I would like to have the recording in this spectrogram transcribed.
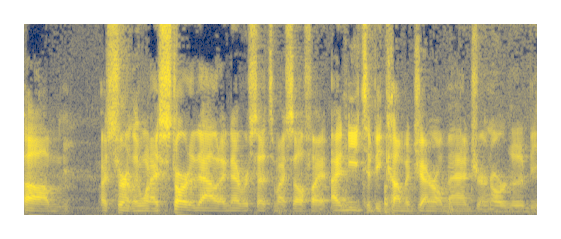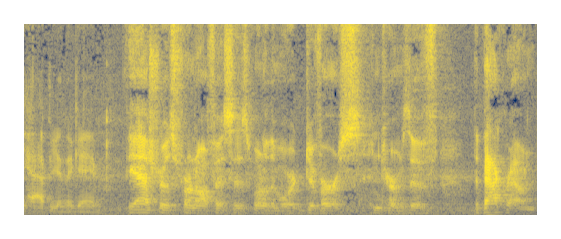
um, I certainly, when I started out, I never said to myself, I, I need to become a general manager in order to be happy in the game. The Astros front office is one of the more diverse in terms of the background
